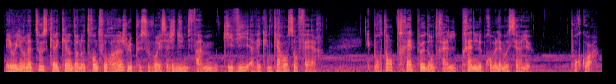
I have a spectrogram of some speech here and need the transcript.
Et oui, on a tous quelqu'un dans notre entourage, le plus souvent il s'agit d'une femme, qui vit avec une carence en fer. Et pourtant, très peu d'entre elles prennent le problème au sérieux. Pourquoi?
